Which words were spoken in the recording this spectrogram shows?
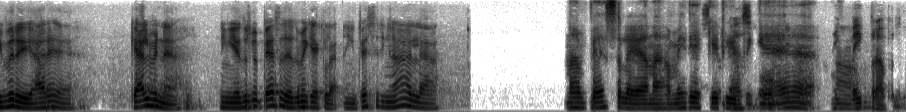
இவரு யாரு? கேல்வின். நீங்க எதுவுமே பேசுறது எதுவுமே கேட்கல நீங்க பேசுறீங்களா இல்ல? நான் பேசலையா? நான் அமைதியா கேட்டுக்கிட்டு இருக்கேன். ஆ. மைக் ப்ராப்ளம்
